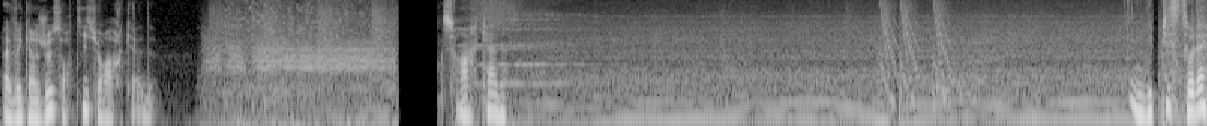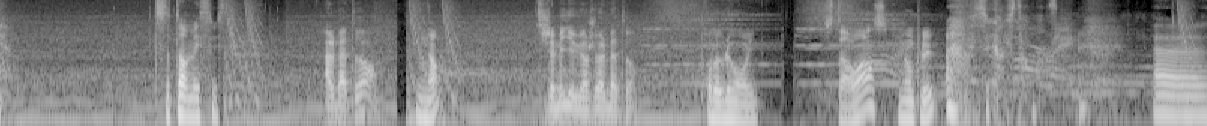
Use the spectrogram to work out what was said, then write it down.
avec un jeu sorti sur arcade. Sur arcade. Des pistolets. Attends, mais c'est. Albator Non, Si jamais il y a eu un jeu Albator. probablement oui. Star Wars Non plus. c'est comme Star Wars. Euh...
